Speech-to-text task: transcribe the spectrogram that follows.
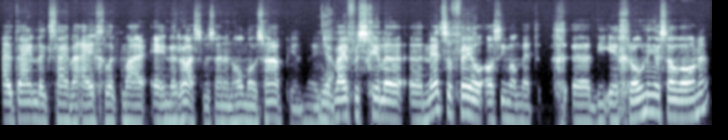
uiteindelijk zijn we eigenlijk maar één ras. We zijn een Homo sapien. Weet je? Ja. Wij verschillen eh, net zoveel als iemand met, eh, die in Groningen zou wonen,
